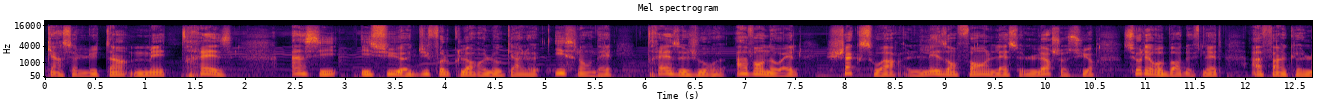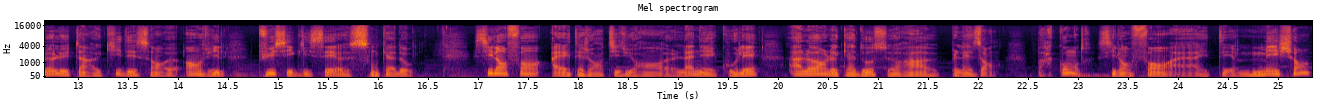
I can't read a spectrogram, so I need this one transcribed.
qu'un seul lutin, mais 13. Ainsi, issus du folklore local islandais, 13 jours avant Noël, chaque soir, les enfants laissent leurs chaussures sur les rebords de fenêtres afin que le lutin qui descend en ville puisse y glisser son cadeau. Si l'enfant a été gentil durant euh, l'année écoulée, alors le cadeau sera euh, plaisant. Par contre, si l'enfant a été méchant,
